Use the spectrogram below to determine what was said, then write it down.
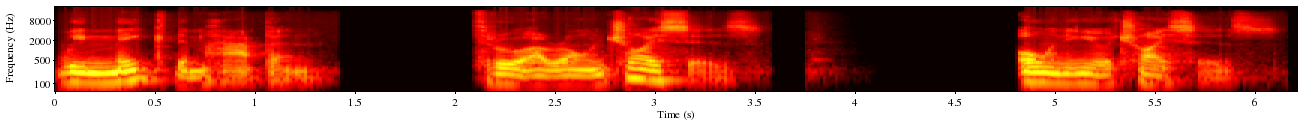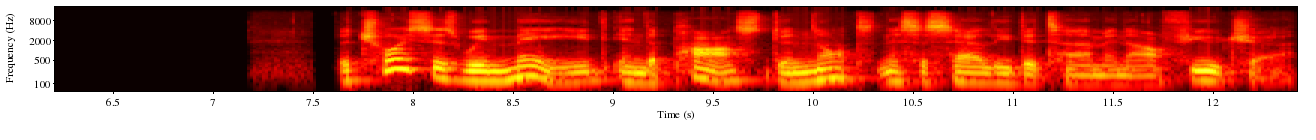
we make them happen through our own choices. Owning your choices. The choices we made in the past do not necessarily determine our future.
